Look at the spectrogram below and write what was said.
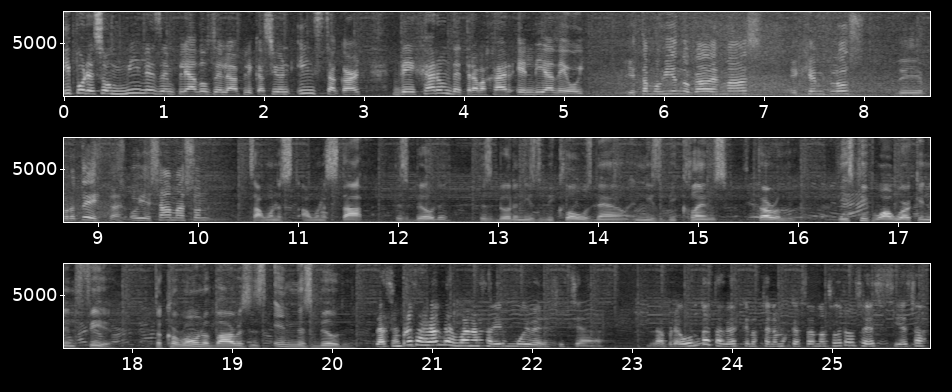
y por eso miles de empleados de la aplicación Instacart dejaron de trabajar el día de hoy. Y estamos viendo cada vez más ejemplos de protestas. Hoy es Amazon. So I want to I want to stop this building. This building needs to be closed down and needs to be cleansed thoroughly. These people are working in fear. The coronavirus is in this building. Las empresas grandes van a salir muy beneficiadas. La pregunta tal vez que nos tenemos que hacer nosotros es si esas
